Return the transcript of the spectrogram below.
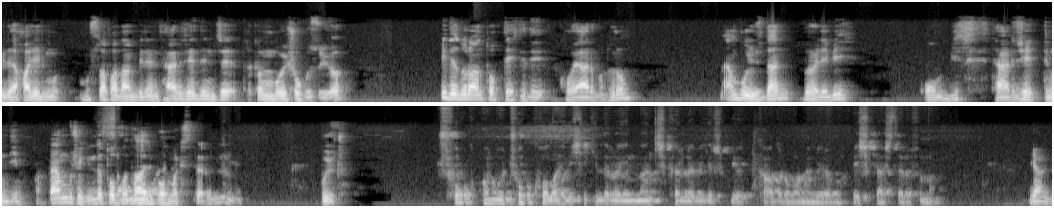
bir de Halil Mu- Mustafa'dan birini tercih edince takımın boyu çok uzuyor. Bir de duran top tehdidi koyar bu durum. Ben bu yüzden böyle bir 11 tercih ettim diyeyim. Ben bu şekilde topa talip olmak isterim. Buyur. Çok ama çok kolay bir şekilde rayından çıkarılabilir bir kadro bana göre bu Beşiktaş tarafından. Yani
